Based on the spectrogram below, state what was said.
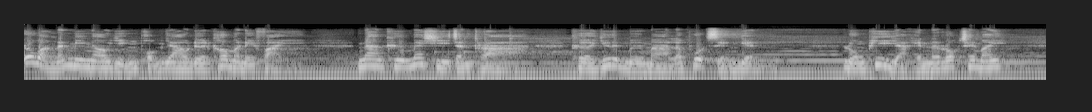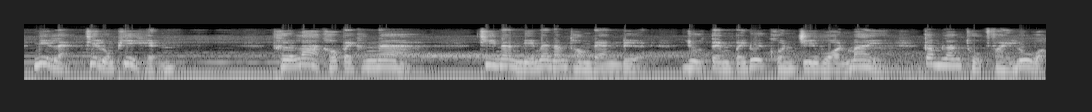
ระหว่างนั้นมีเงาหญิงผมยาวเดินเข้ามาในไฟ นางคือแม่ชีจันทรา เธอยื่นมือมาแล้วพูดเสียงเย็น หลวงพี่อยากเห็นนรกใช่ไหม นี่แหละที่หลวงพี่เห็น เธอลากเขาไปข้างหน้า ที่นั่นมีแม่น้ำทองแดงเดือด อยู่เต็มไปด้วยคนจีวรไหมกำลังถูกไฟลวก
